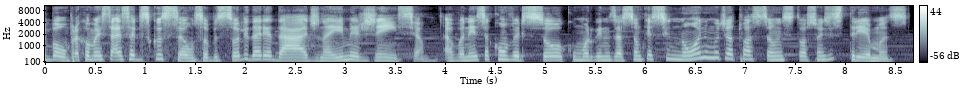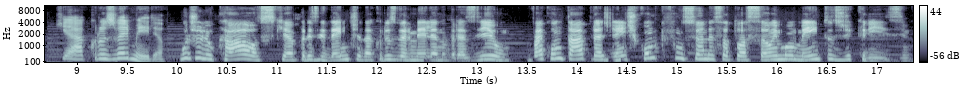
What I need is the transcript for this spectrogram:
E bom, para começar essa discussão sobre solidariedade na emergência, a Vanessa conversou com uma organização que é sinônimo de atuação em situações extremas, que é a Cruz Vermelha. O Júlio Caos, que é presidente da Cruz Vermelha no Brasil, vai contar para a gente como que funciona essa atuação em momentos de crise.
